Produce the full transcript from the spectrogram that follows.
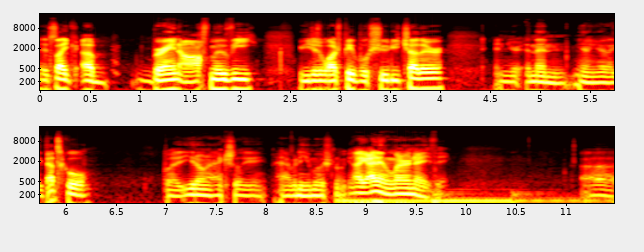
it's like a brain off movie where you just watch people shoot each other, and you're and then you know you're like that's cool, but you don't actually have any emotional. Like I didn't learn anything. Uh,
